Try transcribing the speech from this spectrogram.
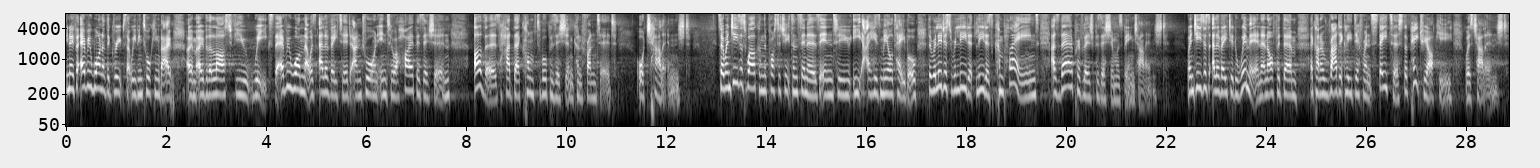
You know, for every one of the groups that we've been talking about um, over the last few weeks, that every one that was elevated and drawn into a higher position, others had their comfortable position confronted or challenged. So when Jesus welcomed the prostitutes and sinners in to eat at his meal table, the religious leaders complained as their privileged position was being challenged. When Jesus elevated women and offered them a kind of radically different status, the patriarchy was challenged.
